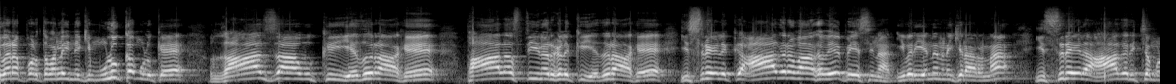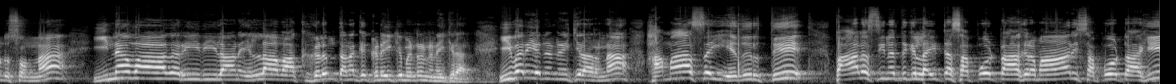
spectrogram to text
இவரை பொறுத்தவரை இன்னைக்கு முழுக்க முழுக்க காசாவுக்கு எதிராக பா பாலஸ்தீனர்களுக்கு எதிராக இஸ்ரேலுக்கு ஆதரவாகவே பேசினார். இவர் என்ன நினைக்கிறாருன்னா இஸ்ரேலை ஆதரிச்சம் என்று சொன்னால் இனவாத ரீதியிலான எல்லா வாக்குகளும் தனக்கு கிடைக்கும் என்று நினைக்கிறார். இவர் என்ன நினைக்கிறாருன்னா ஹமாஸை எதிர்த்து பாலஸ்தீனத்துக்கு லைட்டாக சப்போர்ட் ஆகிற மாதிரி சப்போர்ட் ஆகி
